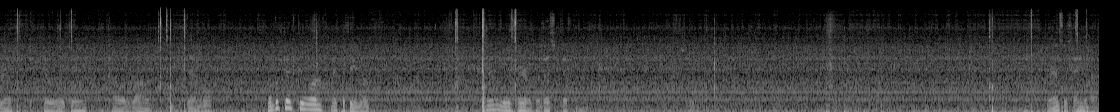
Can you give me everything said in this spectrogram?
Denver. There was a team called Wild Denver. Mogłem go on like the female. Kind of with her, but that's different. So. Marin's the thing about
